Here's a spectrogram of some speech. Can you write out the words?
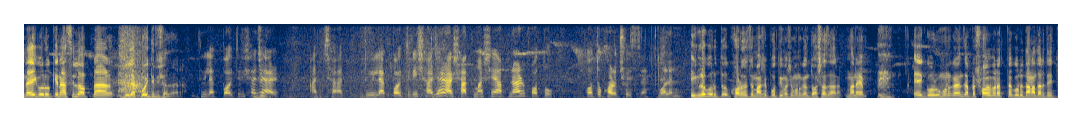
না এই গরু কেনা ছিল আপনার দুই লাখ পঁয়ত্রিশ হাজার। দুই লাখ পঁয়ত্রিশ হাজার? আচ্ছা দুই লাখ পঁয়ত্রিশ হাজার আর সাত মাসে আপনার কত? কত খরচ হয়েছে? বলেন। এগুলো গরু তো খরচ হচ্ছে মাসে প্রতি মাসে মনে করেন দশ হাজার। মানে এই গরু মনে করেন যে আপনার সবে বেড়াতে গরু দানাদার দিত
